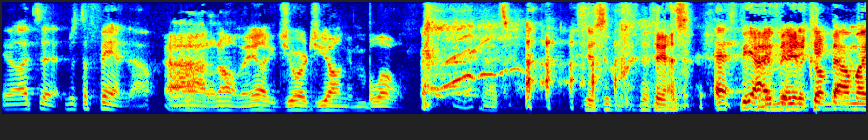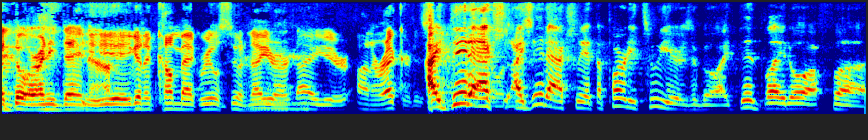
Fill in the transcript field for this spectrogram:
You know, that's it. I'm just a fan now. I don't know, man. You're like George Jung and Blow. That's, just, that's FBI You're is gonna come kick down back. my door any day now. yeah, you're gonna come back real soon. Now you're now you're on a record. I did actually. I did actually at the party two years ago. I did light off. Uh,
